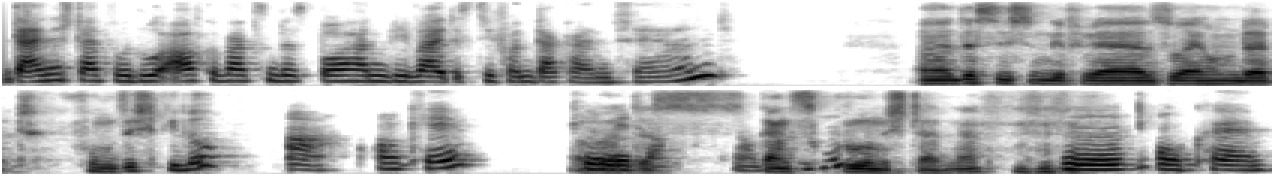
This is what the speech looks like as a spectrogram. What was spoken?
deine Stadt, wo du aufgewachsen bist, Bohan, wie weit ist die von Dhaka entfernt? Äh, das ist ungefähr 250 Kilo. Ah, okay. Aber Kilometer. das ist Ja. ganz Mhm. grüne Stadt. Ne? Hm, okay,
